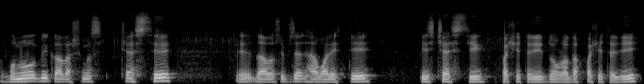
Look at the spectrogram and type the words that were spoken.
Bunu bir qardaşımız kəsdi, e, daha doğrusu bizə həvalə etdi. Biz kəsdik, paketlədik, doğradıq, paketlədik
